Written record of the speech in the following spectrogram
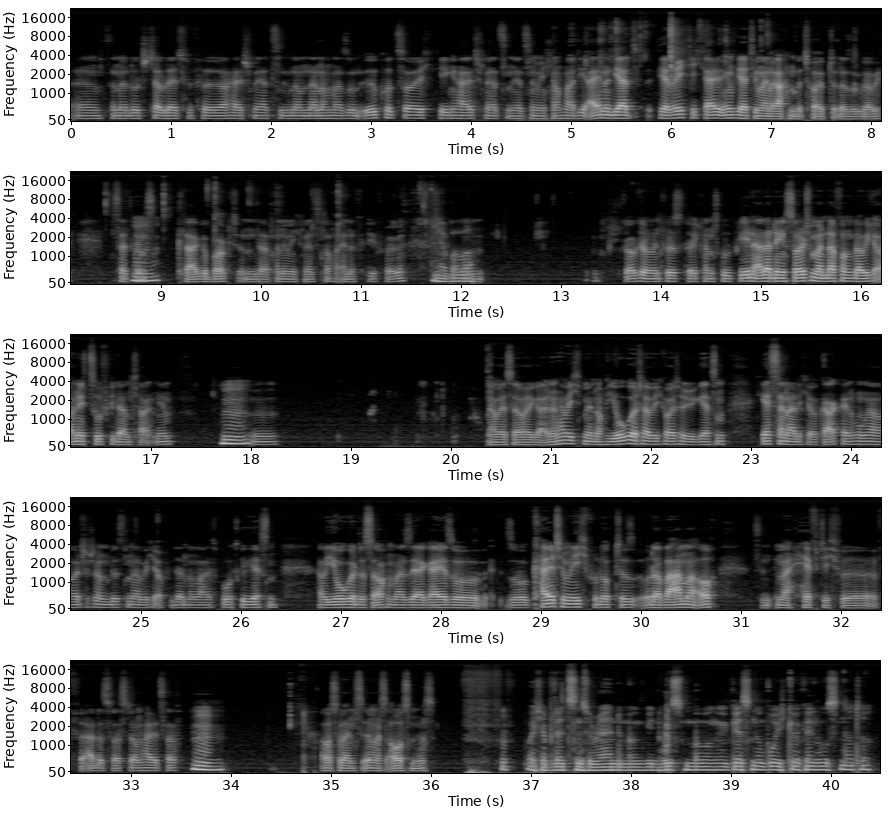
äh, so eine Lutschtablette für Halsschmerzen genommen, dann nochmal so ein Öko-Zeug gegen Halsschmerzen, jetzt nehme ich nochmal die eine, die hat, die hat richtig geil, irgendwie hat die meinen Rachen betäubt oder so, glaube ich. Das hat mhm. ganz klar gebockt und davon nehme ich mir jetzt noch eine für die Folge. Ja, Baba. Und ich glaube, damit wird es gleich ganz gut gehen. Allerdings sollte man davon, glaube ich, auch nicht zu viele am Tag nehmen. Mhm. Aber ist ja auch egal. Dann habe ich mir noch Joghurt habe ich heute gegessen. Gestern hatte ich auch gar keinen Hunger, heute schon ein bisschen, habe ich auch wieder normales Brot gegessen. Aber Joghurt ist auch immer sehr geil. So, so kalte Milchprodukte oder warme auch sind immer heftig für, für alles, was du am Hals hast. Mhm. Außer wenn es irgendwas außen ist. Ich habe letztens random irgendwie einen Hustenbonbon gegessen, obwohl ich gar keinen Husten hatte.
